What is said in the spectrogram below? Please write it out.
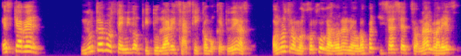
Es que, a ver, nunca hemos tenido titulares así como que tú digas, hoy nuestro mejor jugador en Europa quizás es Edson Álvarez,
